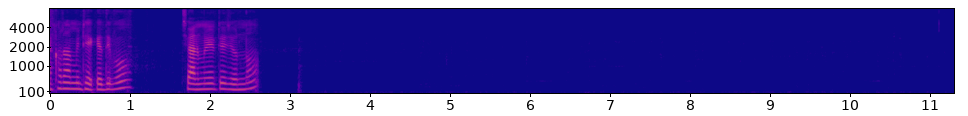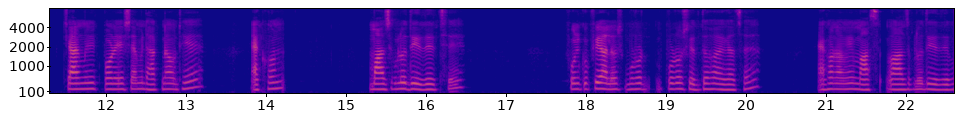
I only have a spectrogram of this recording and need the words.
এখন আমি ঢেকে দিব চার মিনিটের জন্য। চার মিনিট পরে এসে আমি ঢাকনা উঠিয়ে এখন মাছগুলো দিয়ে দিচ্ছি। ফুলকপি, আলু, পুরো পুরো সিদ্ধ হয়ে গেছে। এখন আমি মাছ, মাছগুলো দিয়ে দেব।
